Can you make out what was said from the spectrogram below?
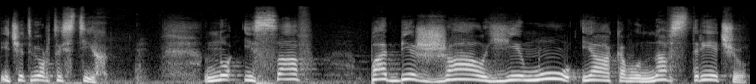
и 4 стих. Но Исав побежал ему, Иакову, навстречу,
